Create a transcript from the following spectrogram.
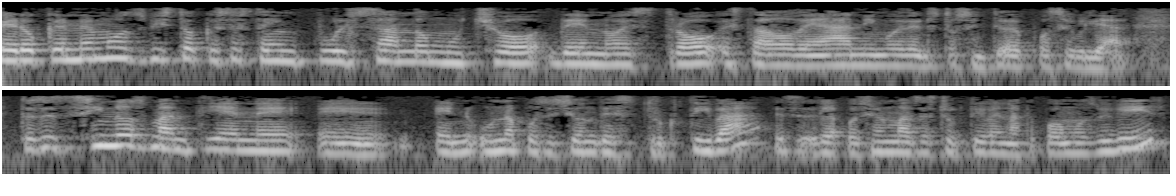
pero que no hemos visto que eso está impulsando mucho de nuestro estado de ánimo y de nuestro sentido de posibilidad. Entonces, sí nos mantiene eh, en una posición destructiva, es la posición más destructiva en la que podemos vivir,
